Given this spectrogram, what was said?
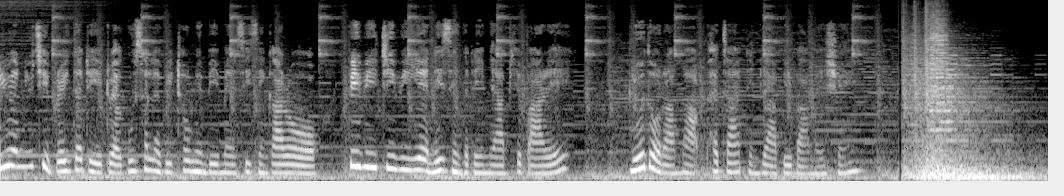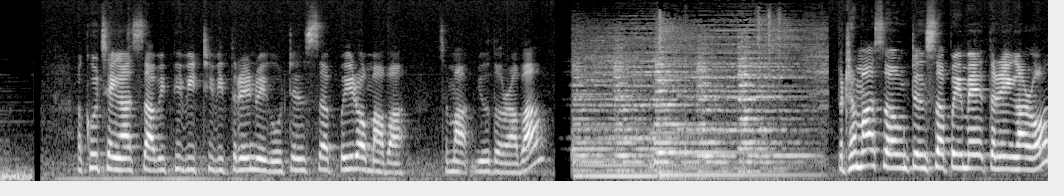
ရေဒီယိုညူချီပရိသတ်တွေအတွက်အခုဆက်လက်ပြီးထုတ်လွှင့်ပေးမယ့်စီစဉ်ကတော့ PPTV ရဲ့နေ့စဉ်သတင်းများဖြစ်ပါတယ်။မျိုးတော်တာမှဖတ်ကြားတင်ပြပေးပါမယ်ရှင်။အခုချိန်ကစပြီး PPTV သတင်းတွေကိုတင်ဆက်ပေးတော့မှာပါ။ကျွန်မမျိုးတော်တာပါ။ပထမဆုံးတင်ဆက်ပေးမယ့်သတင်းကတော့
